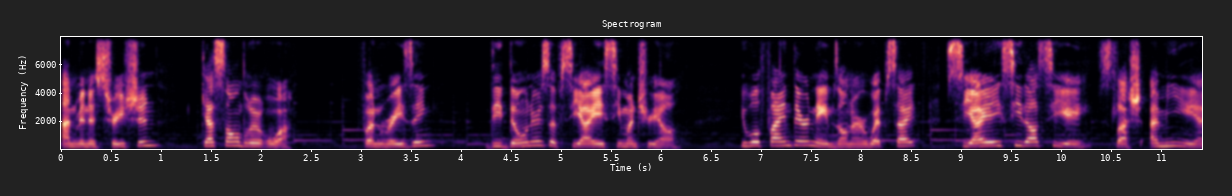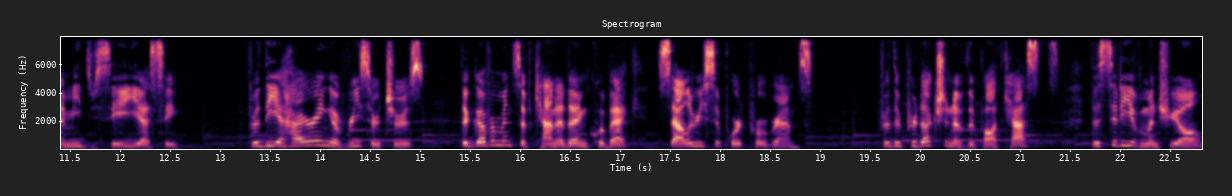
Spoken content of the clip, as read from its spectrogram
Administration Cassandre Roy. Fundraising The Donors of CIAC Montreal. You will find their names on our website ciac.ca slash amis et amis du CIAC. For the hiring of researchers, the governments of Canada and Quebec salary support programs. For the production of the podcasts, the City of Montreal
